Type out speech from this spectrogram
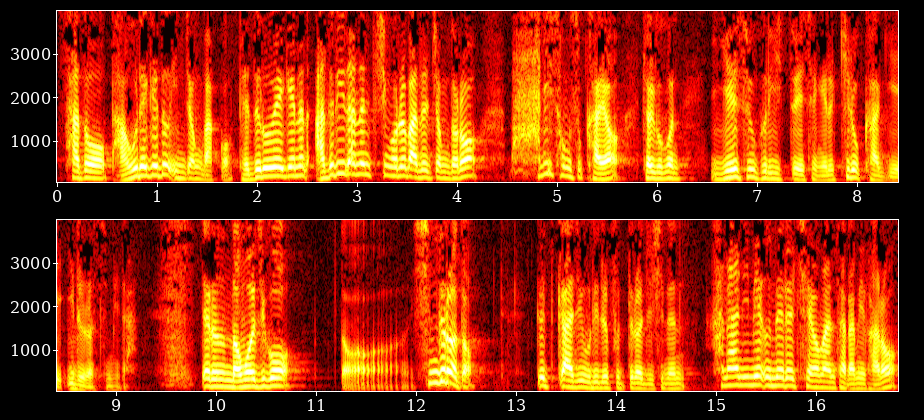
사도 바울에게도 인정받고 베드로에게는 아들이라는 칭호를 받을 정도로 많이 성숙하여 결국은 예수 그리스도의 생애를 기록하기에 이르렀습니다. 때로는 넘어지고 또 힘들어도 끝까지 우리를 붙들어 주시는 하나님의 은혜를 체험한 사람이 바로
